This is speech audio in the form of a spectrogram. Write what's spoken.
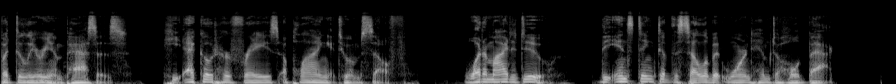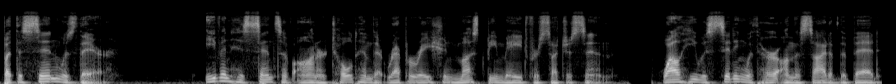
But delirium passes. He echoed her phrase, applying it to himself. What am I to do? The instinct of the celibate warned him to hold back. But the sin was there. Even his sense of honor told him that reparation must be made for such a sin. While he was sitting with her on the side of the bed,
